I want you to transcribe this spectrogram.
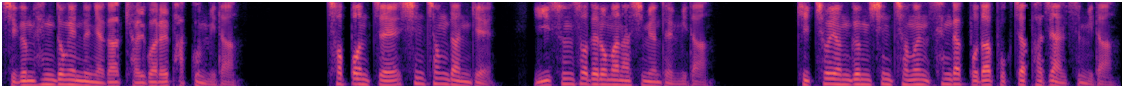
지금 행동했느냐가 결과를 바꿉니다. 첫 번째 신청 단계, 이 순서대로만 하시면 됩니다. 기초연금 신청은 생각보다 복잡하지 않습니다.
